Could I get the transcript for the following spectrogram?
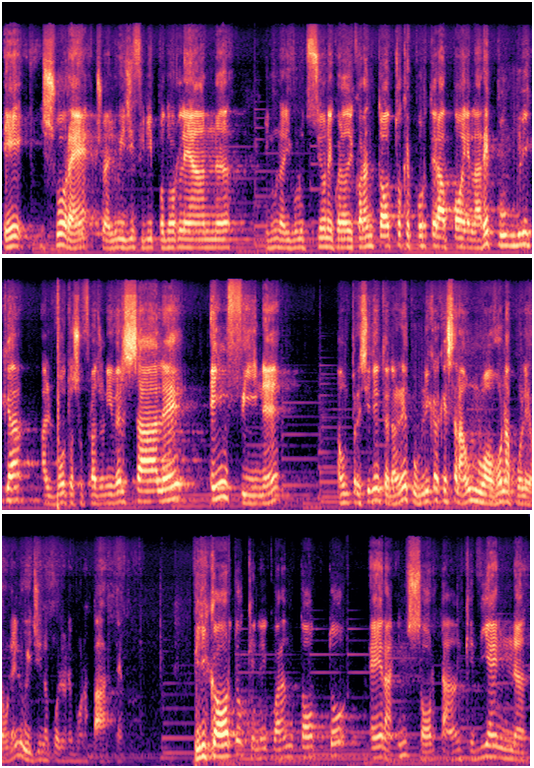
e il suo re, cioè Luigi Filippo d'Orléans, in una rivoluzione, quella del 48, che porterà poi alla Repubblica, al voto a suffragio universale e infine a un presidente della Repubblica che sarà un nuovo Napoleone, Luigi Napoleone Bonaparte. Vi ricordo che nel 48 era insorta anche Vienna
